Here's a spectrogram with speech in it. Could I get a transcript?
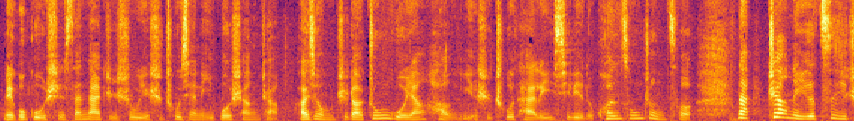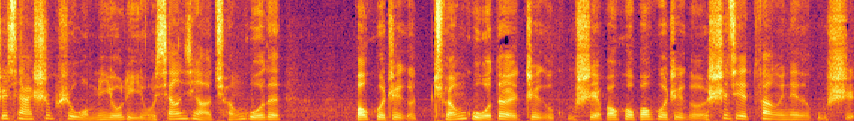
美国股市三大指数也是出现了一波上涨，而且我们知道中国央行也是出台了一系列的宽松政策。那这样的一个刺激之下，是不是我们有理由相信啊，全国的，包括这个全国的这个股市，也包括包括这个世界范围内的股市，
